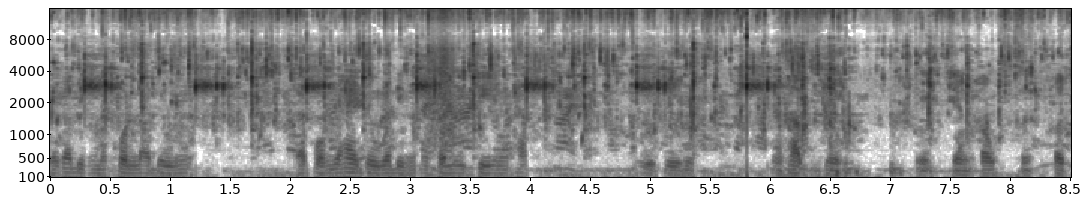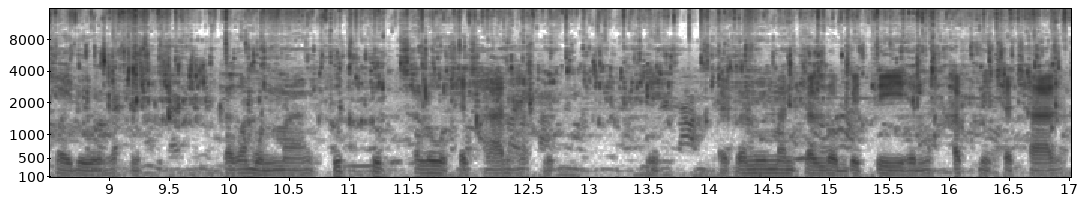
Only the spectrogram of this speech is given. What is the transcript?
เดี๋ยวก็ดิ่งมงคลเราดูแต่ผมจะให้ดูกระดิ่งมงคลอีกทีนะครับอีกทีนะครับนี่นี่เสียงเขาค่อยๆดูนะครับแล้วก็หมุนมาปึ๊บปึ๊บสโลช้าๆนะครับนี่นี่แต่ตอนนี้มันจะลมไปตีเห็นไหมครับนี่ช้าๆนะ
